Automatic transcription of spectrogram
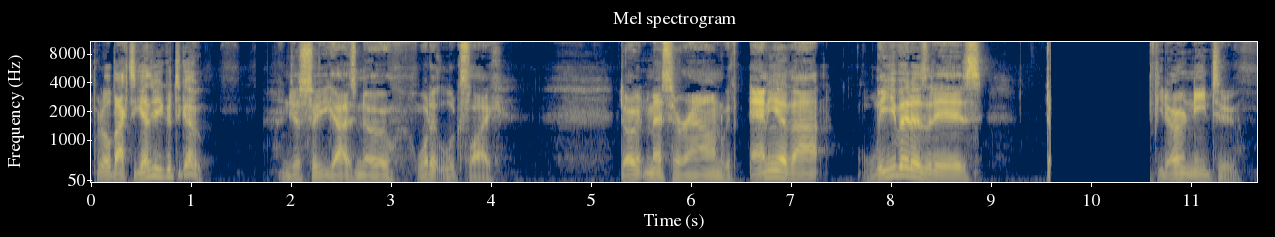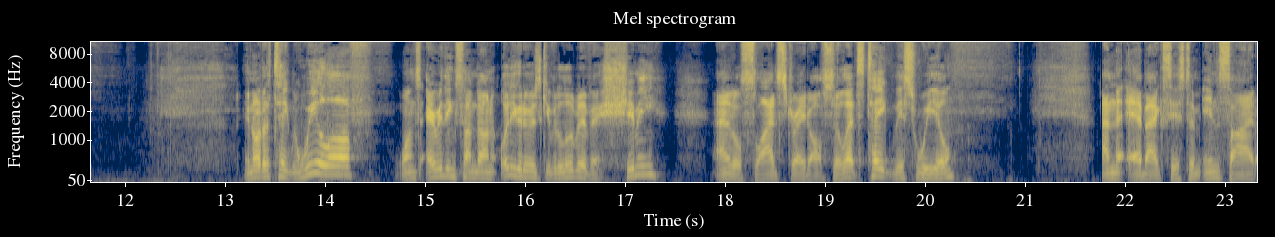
Put it all back together, you're good to go. And just so you guys know what it looks like, don't mess around with any of that. Leave it as it is if you don't need to. In order to take the wheel off, once everything's undone, all you gotta do is give it a little bit of a shimmy and it'll slide straight off. So let's take this wheel and the airbag system inside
